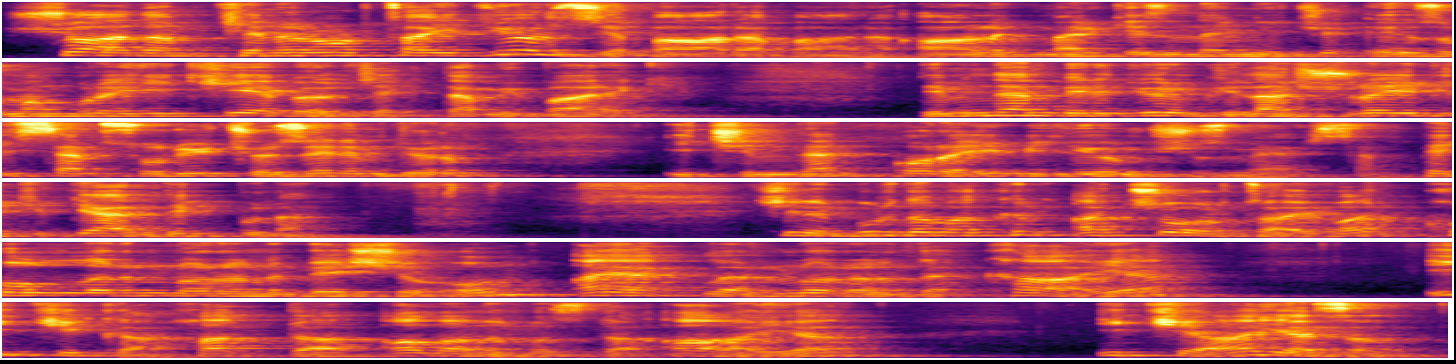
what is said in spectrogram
Şu adam kenar ortay diyoruz ya bağıra bağıra. Ağırlık merkezinden geçiyor. E o zaman burayı ikiye bölecekten mübarek. Deminden beri diyorum ki lan şurayı bilsem soruyu çözerim diyorum. İçimden orayı biliyormuşuz meğersem. Peki geldik buna. Şimdi burada bakın açı ortay var. Kolların oranı 5'e 10. Ayakların oranı da K'ya 2K. Hatta alanımızda A'ya 2A yazalım.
